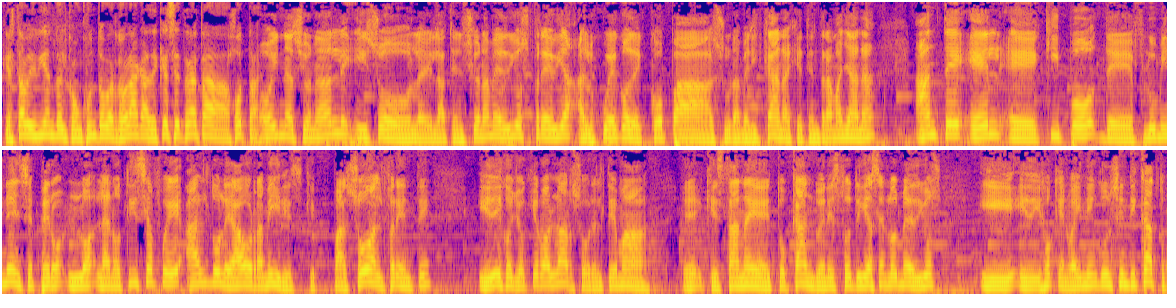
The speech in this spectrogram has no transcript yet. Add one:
que está viviendo el conjunto verdolaga. ¿De qué se trata, Jota? Hoy Nacional hizo la, la atención a medios previa al juego de Copa Suramericana que tendrá mañana ante el eh, equipo de Fluminense. Pero la noticia fue Aldo Leao Ramírez, que pasó al frente y dijo, yo quiero hablar sobre el tema eh, que están eh, tocando en estos días en los medios. Y, dijo que no hay ningún sindicato.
